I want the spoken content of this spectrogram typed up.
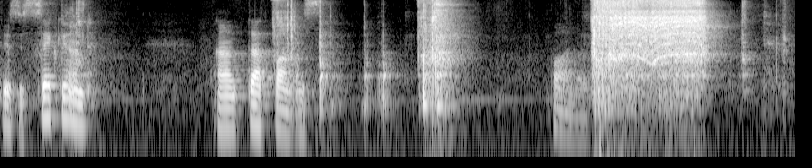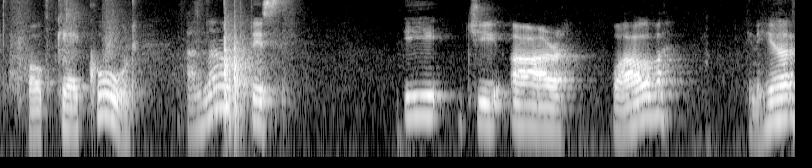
This is second and that one is final. Okay, good. And now this EGR valve in here,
